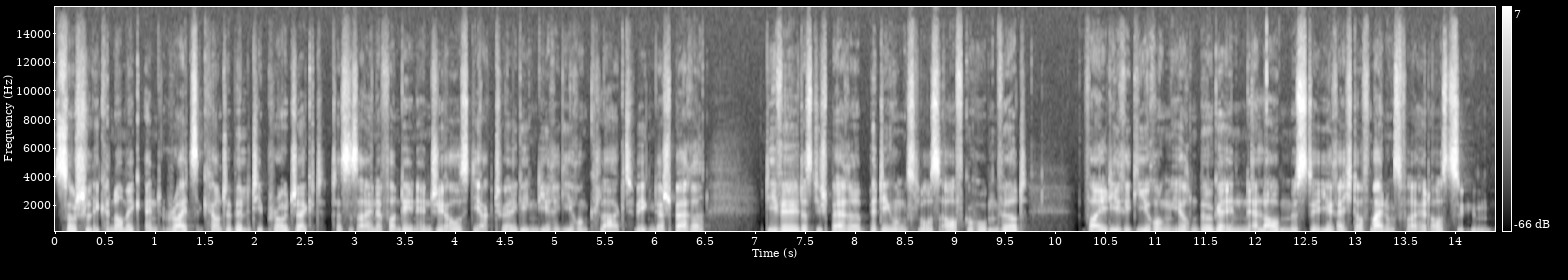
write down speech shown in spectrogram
Social Economic and Rights Accountability Project. Das ist eine von den NGOs, die aktuell gegen die Regierung klagt wegen der Sperre. Die will, dass die Sperre bedingungslos aufgehoben wird weil die Regierung ihren BürgerInnen erlauben müsste, ihr Recht auf Meinungsfreiheit auszuüben.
